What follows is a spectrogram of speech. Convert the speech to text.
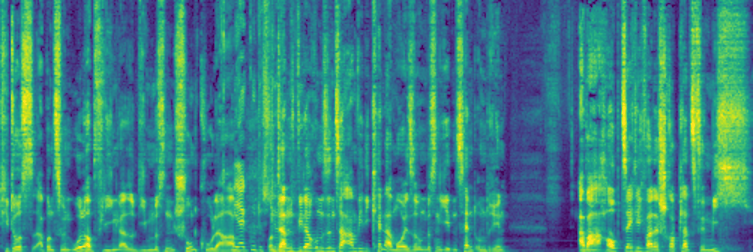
Titus ab und zu in Urlaub fliegen, also die müssen schon Kohle haben. Ja, gut, das und stimmt. dann wiederum sind sie arm wie die Kellermäuse und müssen jeden Cent umdrehen. Aber hauptsächlich war der Schrottplatz für mich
